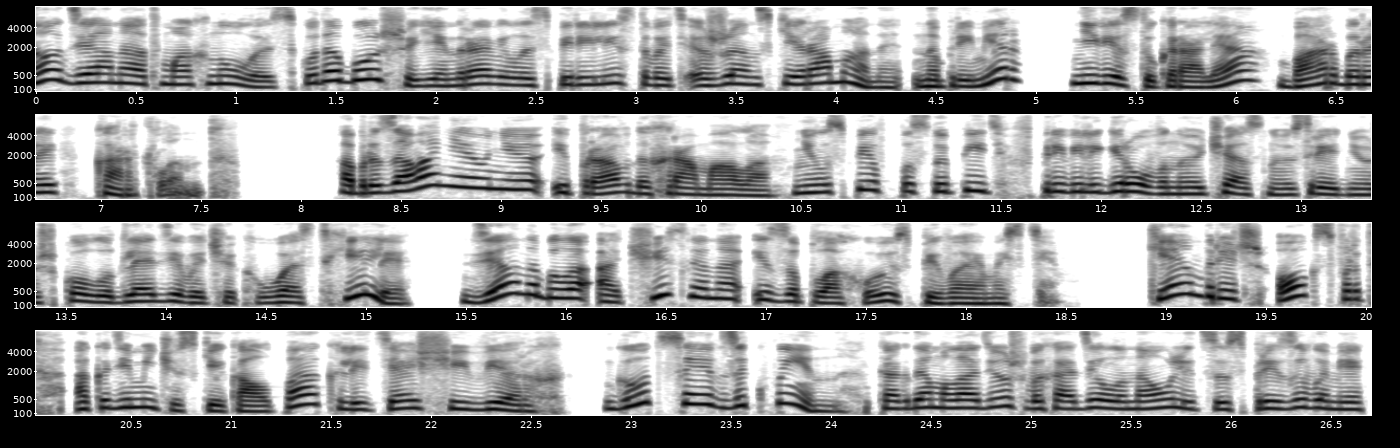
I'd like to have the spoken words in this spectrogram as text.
Но Диана отмахнулась, куда больше ей нравилось перелистывать женские романы, например, невесту короля Барбары Картланд. Образование у нее и правда хромало. Не успев поступить в привилегированную частную среднюю школу для девочек Уэст-Хилли, Диана была отчислена из-за плохой успеваемости. Кембридж, Оксфорд, академический колпак, летящий вверх. Good Save the Queen, когда молодежь выходила на улицы с призывами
